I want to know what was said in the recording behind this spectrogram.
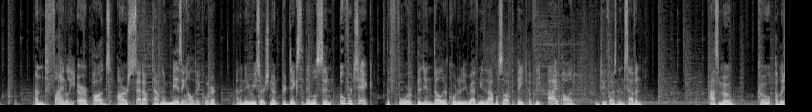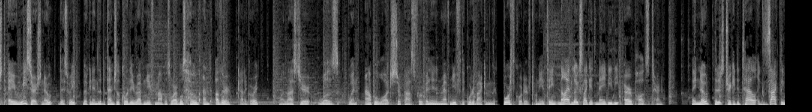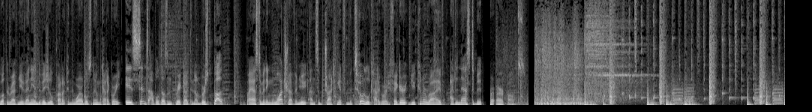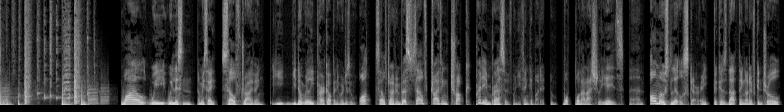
And finally, AirPods are set up to have an amazing holiday quarter, and a new research note predicts that they will soon overtake the $4 billion quarterly revenue that Apple saw at the peak of the iPod in 2007. Asymco published a research note this week looking into the potential quarterly revenue from Apple's wearables, home, and other category. While last year was when Apple Watch surpassed 4 billion in revenue for the quarter back in the fourth quarter of 2018, now it looks like it may be the AirPods' turn. They note that it's tricky to tell exactly what the revenue of any individual product in the wearables and home category is since Apple doesn't break out the numbers, but by estimating watch revenue and subtracting it from the total category figure, you can arrive at an estimate for AirPods. While we, we listen and we say self driving, you, you don't really perk up anywhere. Just what self driving, but a self driving truck, pretty impressive when you think about it and what what that actually is. Um, almost a little scary because that thing out of control,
